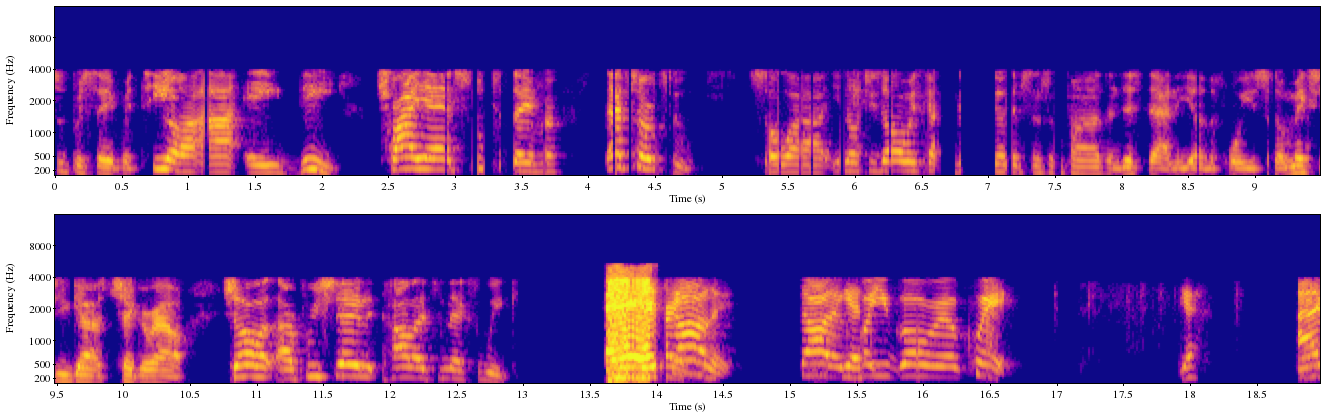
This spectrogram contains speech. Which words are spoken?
Super Saver, T R I A D, Triad Super Saver. That's her too. So uh, you know she's always got good tips and coupons and this, that, and the other for you. So make sure you guys check her out. Charlotte, I appreciate it. Holla at you next week. Hey, Charlotte. Charlotte, Yes. before you go real quick. Yeah. I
